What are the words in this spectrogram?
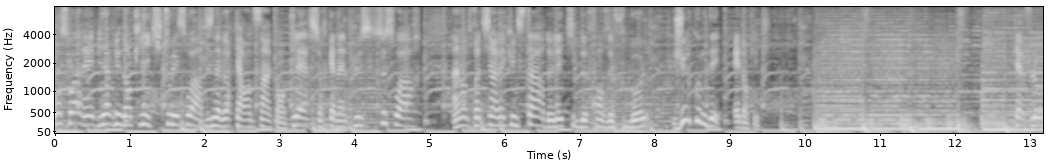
Bonsoir et bienvenue dans Click tous les soirs 19h45 en clair sur Canal+. Ce soir, un entretien avec une star de l'équipe de France de football, Jules Koundé est dans Click. Quel flow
